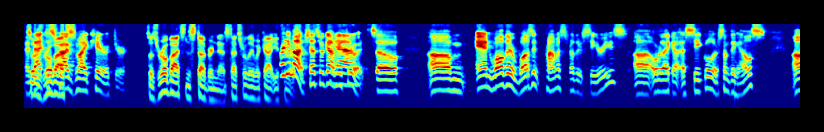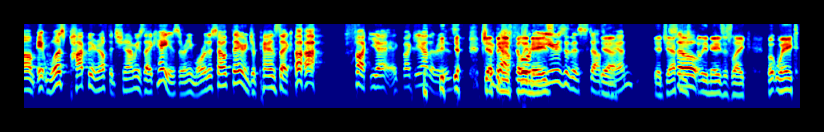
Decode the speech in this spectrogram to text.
And So that is robots- describes my character. So it's robots and stubbornness. That's really what got you. Pretty through it. much. That's what got Yeah. me through it. So, um, and while there wasn't promise for another series, uh, or like a, a sequel or something else, um, it was popular enough that Toonami's like, "Hey, is there any more of this out there?" And Japan's like, "Haha, fuck yeah, like, fuck yeah, there is." Yeah, We've Japanese got Billy 40 Mays. years of this stuff, Yeah. man. Yeah, Japanese So- Billy Mays is like, but wait,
